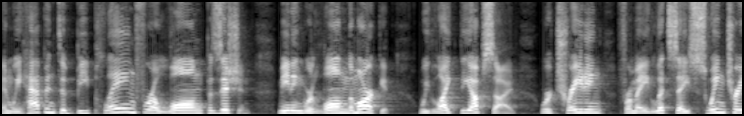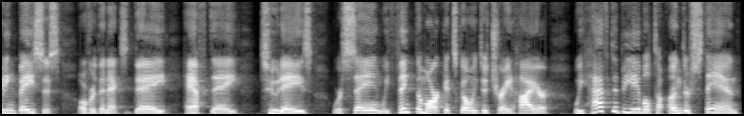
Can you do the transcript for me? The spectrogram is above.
and we happen to be playing for a long position, meaning we're long the market, we like the upside, we're trading from a, let's say, swing trading basis over the next day, half day, two days. We're saying we think the market's going to trade higher. We have to be able to understand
